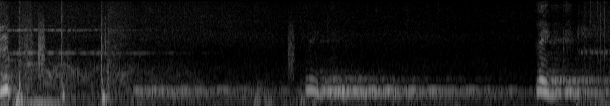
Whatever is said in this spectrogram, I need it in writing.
Link. Link.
